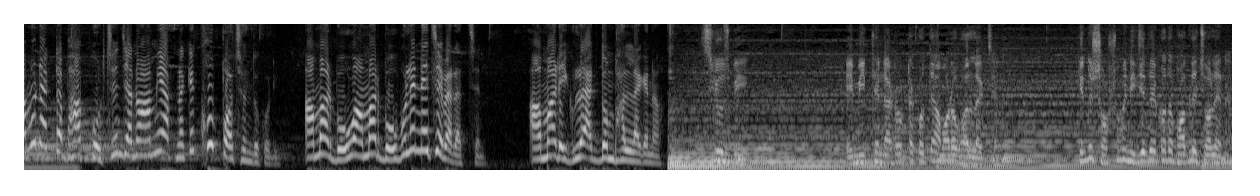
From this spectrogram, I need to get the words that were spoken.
এমন একটা ভাব করছেন যেন আমি আপনাকে খুব পছন্দ করি। আমার বউ আমার বউ বলে নেচে বেড়াচ্ছেন। আমার এগুলো একদম ভালো লাগে না। এক্সকিউজ মি এই মিথ্যে নাটকটা করতে আমারও ভালো লাগছে না। কিন্তু সবসময় নিজেদের কথা ভাবলে চলে না।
